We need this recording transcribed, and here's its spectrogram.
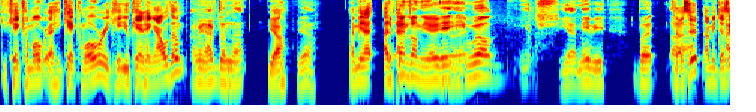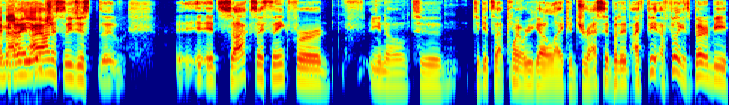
you can't come over. He can't come over. You can't. You can't hang out with him. I mean, I've done that. Yeah. Yeah. I mean, I, I, depends on the age. It- right? Well, yeah, maybe, but Does uh, it? I mean, does it I mean, matter I, the I honestly just uh, it, it sucks. I think for you know to to get to that point where you got to like address it. But it, I feel I feel like it's better to be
